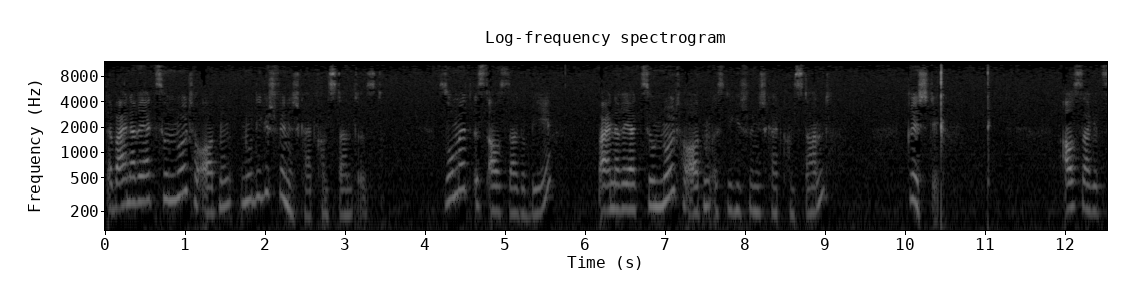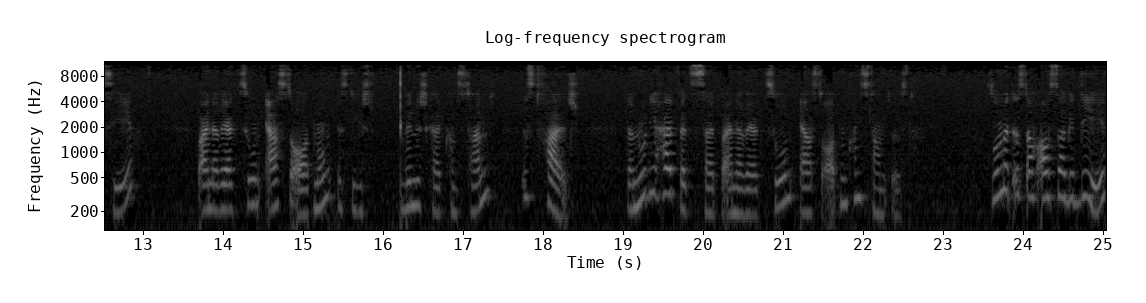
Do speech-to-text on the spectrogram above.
da bei einer Reaktion nullter Ordnung nur die Geschwindigkeit konstant ist. Somit ist Aussage B bei einer Reaktion nullter Ordnung ist die Geschwindigkeit konstant. Richtig. Aussage C. Bei einer Reaktion erster Ordnung ist die Geschwindigkeit konstant, ist falsch, da nur die Halbwertszeit bei einer Reaktion erster Ordnung konstant ist. Somit ist auch Aussage D.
